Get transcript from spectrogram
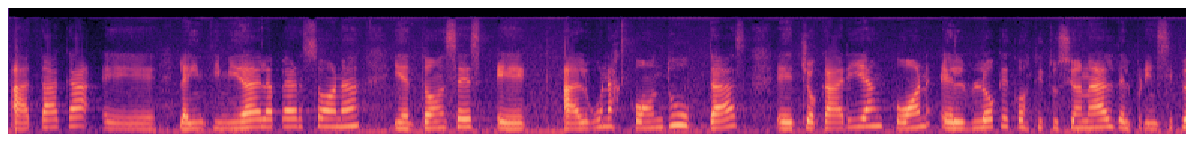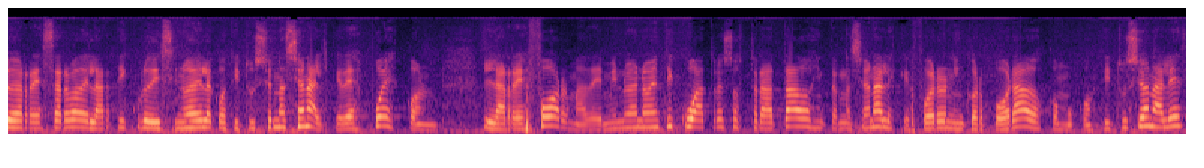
ataca eh, la intimidad de la persona y entonces eh, algunas conductas eh, chocarían con el bloque constitucional del principio de reserva del artículo 19 de la Constitución Nacional, que después con la reforma de 1994, esos tratados internacionales que fueron incorporados como constitucionales,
